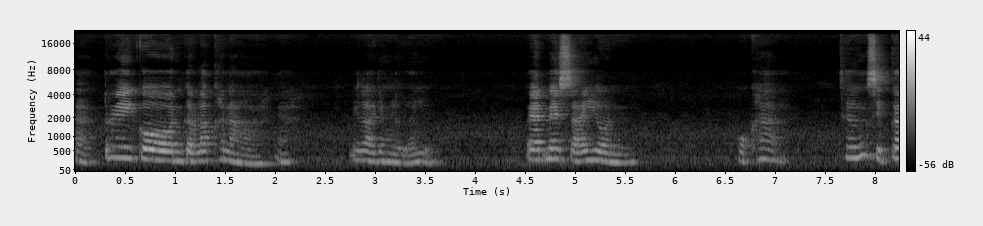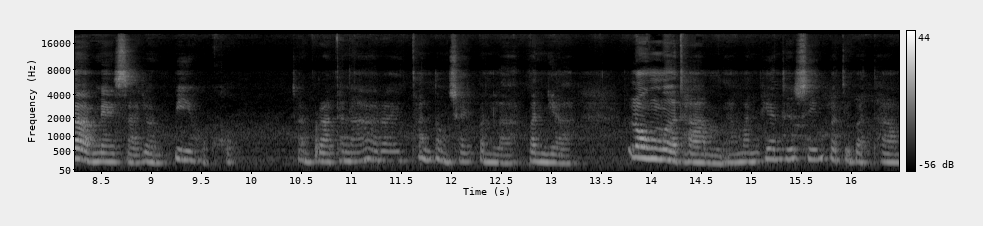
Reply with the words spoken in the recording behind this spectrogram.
อะตรีโกณกับลัคนานะเวลายังเหลืออยู่ 8 เมษายน 65 ถึง 19 เมษายนปี 66 ท่านปรารถนาอะไรท่านต้องใช้ปัญญาปัญญา ลงมือทำมันเพียรถือศีลปฏิบัติธรรม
